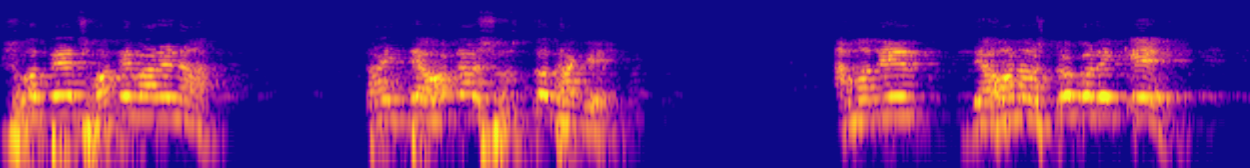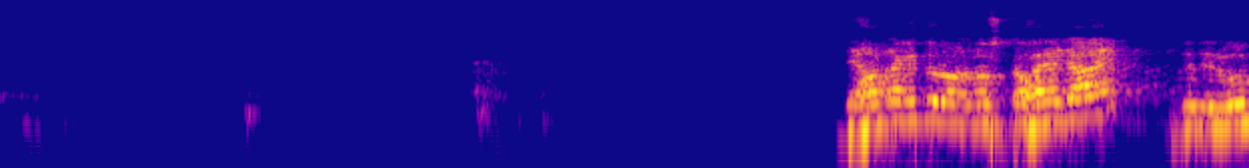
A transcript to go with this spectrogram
সতেজ হতে পারে না। তাই দেহটা সুস্থ থাকে। আমাদের দেহ নষ্ট করে কে? দেহটা কিন্তু নষ্ট হয়ে যায়, যদি রোগ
